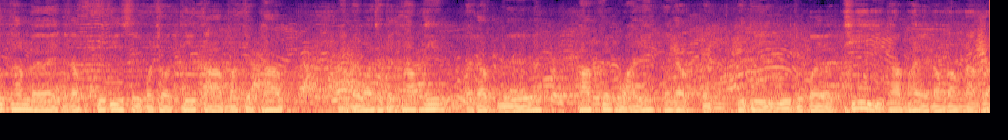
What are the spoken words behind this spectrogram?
ทุกๆท่านเลยนะครับพี่ๆสื่อมวลชนที่ตามมาเก็บภาพไม่ว่าจะเป็นภาพนิ่งนะครับ หรือภาพเคลื่อนไหวนะครับเป็นพี่ๆยูทูบเบอร์ที่ทำให้น้องๆนางร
